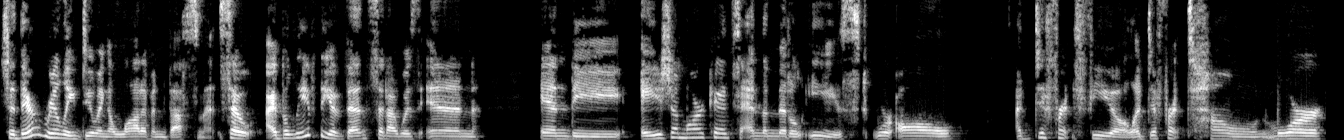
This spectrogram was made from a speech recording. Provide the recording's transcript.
so they're really doing a lot of investment. So I believe the events that I was in in the Asia markets and the Middle East were all a different feel, a different tone, more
